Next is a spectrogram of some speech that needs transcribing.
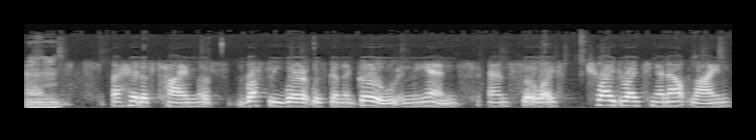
and ahead of time of roughly where it was going to go in the end. And so I tried writing an outline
